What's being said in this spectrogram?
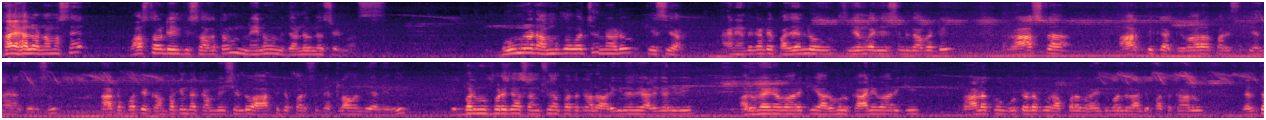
హాయ్ హలో నమస్తే. వాస్తవం టీవీకి స్వాగతం. నేను మీ దండవిలో శ్రీనివాస్. భూములను అమ్ముకోవచ్చు అన్నాడు కేసీఆర్. ఆయన ఎందుకంటే పదేళ్ళు సీఎంగా చేసిండు కాబట్టి రాష్ట్ర ఆర్థిక దివాలా పరిస్థితి ఏందని తెలుసు. కాకపోతే గంప కింద కమ్మేసిండు ఆర్థిక పరిస్థితి ఎట్లా ఉంది అనేది. ఇబ్బడి ముబ్బడిగా సంక్షేమ పథకాలు అడిగినవి అడగనివి. అర్హులైన వారికి అర్హులు కాని వారికి రాళ్ళకు గుట్టలకు రప్పలకు రైతు బంధు లాంటి పథకాలు దళిత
